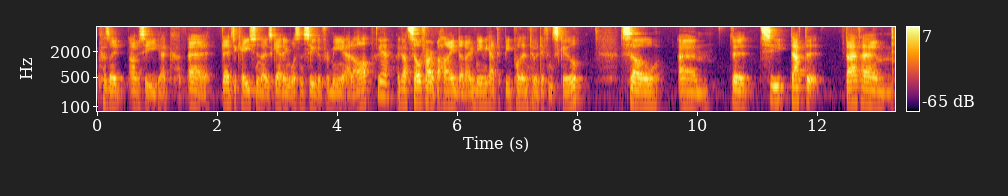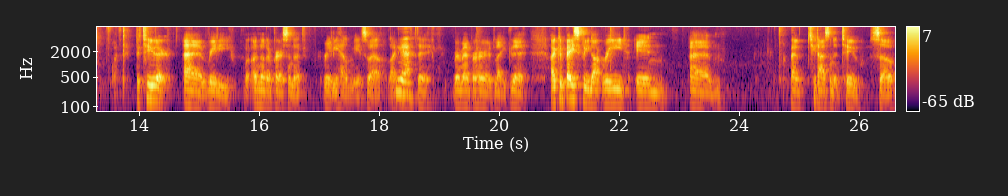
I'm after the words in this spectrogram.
because I obviously I, uh, the education I was getting wasn't suited for me at all. Yeah. I got so far behind that I nearly had to be put into a different school. So um, the see that the that um what the tutor uh really another person that really helped me as well. Like I have to remember her like the I could basically not read in um about 2002 so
